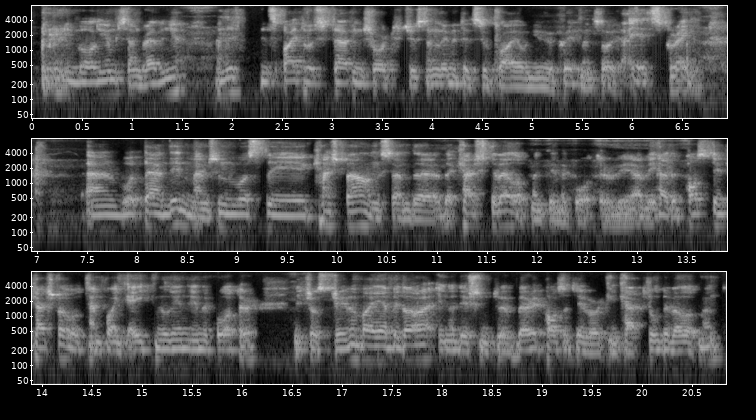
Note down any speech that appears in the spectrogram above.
in volumes and revenue, and this in spite of staffing shortages and limited supply of new equipment. So it's great. And what Dan didn't mention was the cash balance and the, the cash development in the quarter. We, uh, we had a positive cash flow of 10.8 million in the quarter, which was driven by EBITDA in addition to a very positive working capital development.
